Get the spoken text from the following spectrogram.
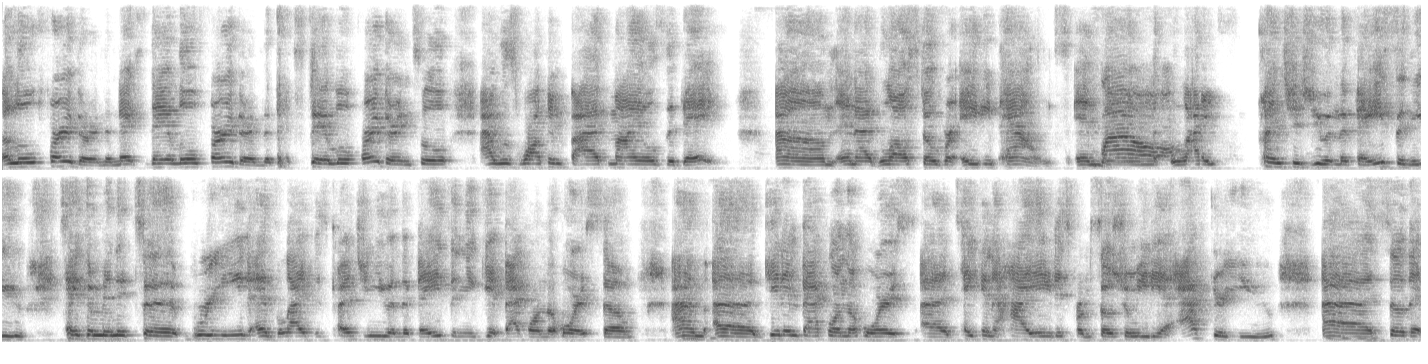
a little further, and the next day a little further, and the next day a little further until I was walking five miles a day. Um, and I'd lost over 80 pounds. And wow. then life punches you in the face and you take a minute to breathe as life is punching you in the face and you get back on the horse so i'm uh, getting back on the horse uh, taking a hiatus from social media after you uh, mm-hmm. so that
